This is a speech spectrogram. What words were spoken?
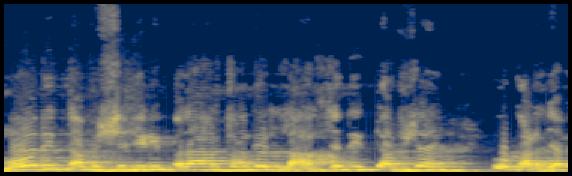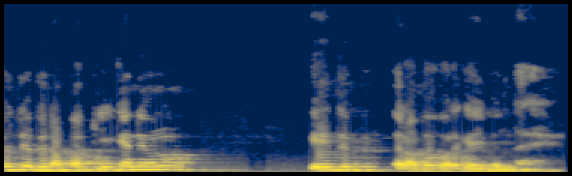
ਮੋਹ ਦੀ ਤਪਸ਼ ਜਿਹੜੀ ਪਦਾਰਥਾਂ ਦੇ ਲਾਲਚ ਦੀ ਤਪਸ਼ ਹੈ, ਉਹ ਘਟ ਜਾਵੇ ਤੇ ਫਿਰ ਆਪਾਂ ਕੀ ਕਹਿੰਦੇ ਉਹਨੂੰ? ਇਹ ਤੇ ਰੱਬ ਵਰਗਾ ਹੀ ਬੰਦਾ ਹੈ।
